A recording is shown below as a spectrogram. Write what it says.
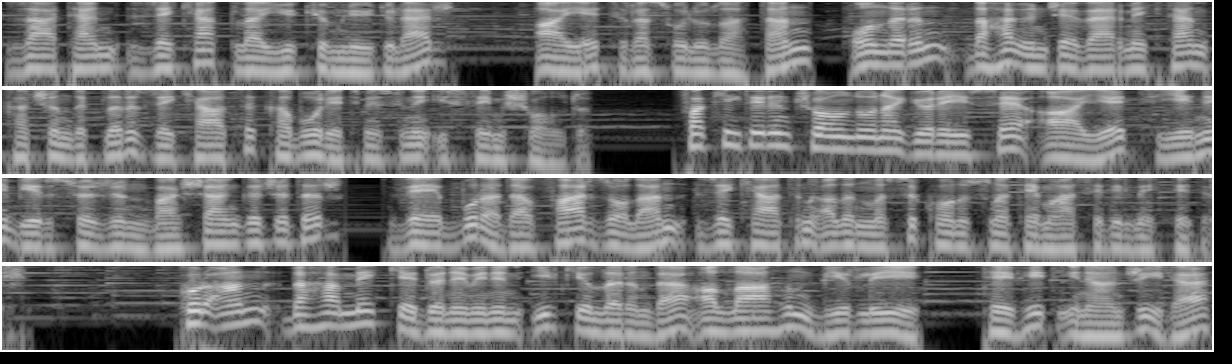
zaten zekatla yükümlüydüler, ayet Resulullah'tan onların daha önce vermekten kaçındıkları zekatı kabul etmesini istemiş oldu. Fakihlerin çoğunluğuna göre ise ayet yeni bir sözün başlangıcıdır ve burada farz olan zekatın alınması konusuna temas edilmektedir. Kur'an daha Mekke döneminin ilk yıllarında Allah'ın birliği, tevhid inancıyla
